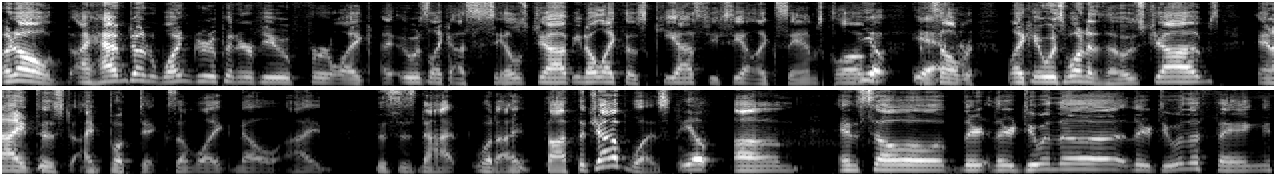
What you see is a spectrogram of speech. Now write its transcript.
oh no, I have done one group interview for like it was like a sales job. You know, like those kiosks you see at like Sam's Club. yep. Yeah. sell like it was one of those jobs and i just i booked it because i'm like no i this is not what i thought the job was Yep. um and so they're they're doing the they're doing the thing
